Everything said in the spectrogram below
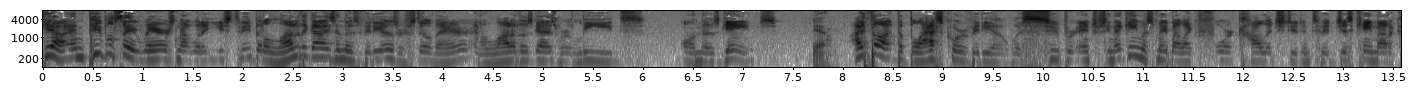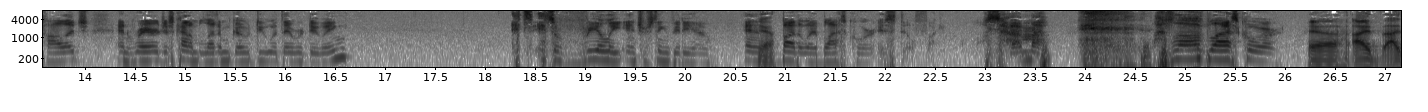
Yeah, and people say Rare's not what it used to be, but a lot of the guys in those videos are still there, and a lot of those guys were leads on those games. Yeah. I thought the Blast Corps video was super interesting. That game was made by like four college students who had just came out of college, and Rare just kind of let them go do what they were doing. It's it's a really interesting video. And Yeah. by the way, Blast Corps is still fucking awesome. I love Blast Corps. Yeah, I, I,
